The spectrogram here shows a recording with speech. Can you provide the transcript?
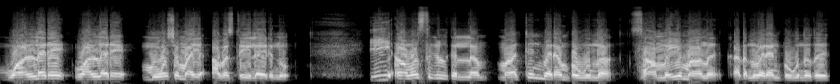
വളരെ വളരെ മോശമായ അവസ്ഥയിലായിരുന്നു. ഈ അവസ്ഥകൾക്കെല്ലാം മാറ്റം വരാൻ പോകുന്ന സമയമാണ് കടന്നു വരാൻ പോകുന്നത്.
